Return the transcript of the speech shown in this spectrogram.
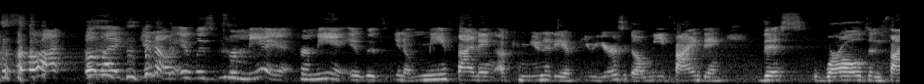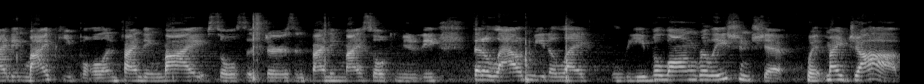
so high. But like you know, it was for me. For me, it was you know me finding a community a few years ago. Me finding this world and finding my people and finding my soul sisters and finding my soul community that allowed me to like leave a long relationship, quit my job,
